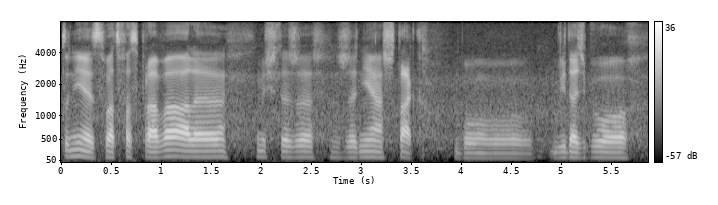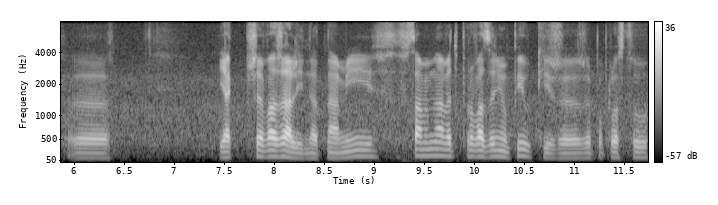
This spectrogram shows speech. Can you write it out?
to nie jest łatwa sprawa, ale myślę, że, że nie aż tak, bo widać było e, jak przeważali nad nami w samym nawet prowadzeniu piłki, że, że po prostu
